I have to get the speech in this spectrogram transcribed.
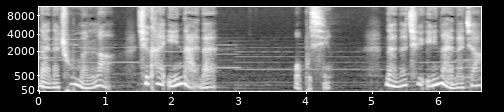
奶奶出门了，去看姨奶奶。我不信，奶奶去姨奶奶家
